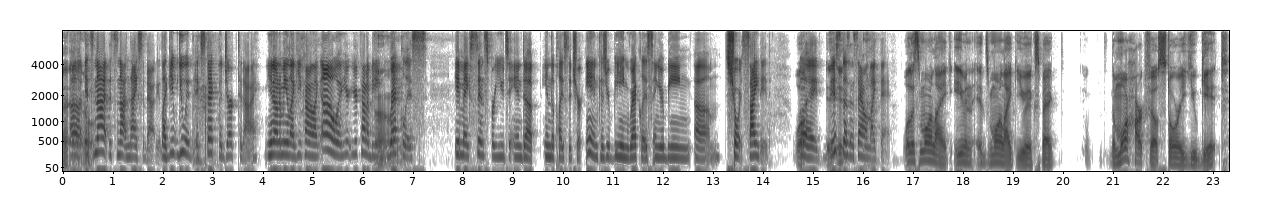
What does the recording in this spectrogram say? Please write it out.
I- I uh, don't- it's not. It's not nice about it. Like you, you would expect the jerk to die. You know what I mean? Like you kind of like, oh, well, you're you're kind of being Um, reckless. It makes sense for you to end up in the place that you're in because you're being reckless and you're being um, short sighted. well, but this it- doesn't sound like that. Well, it's more like even it's more like you expect the more heartfelt story you get,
